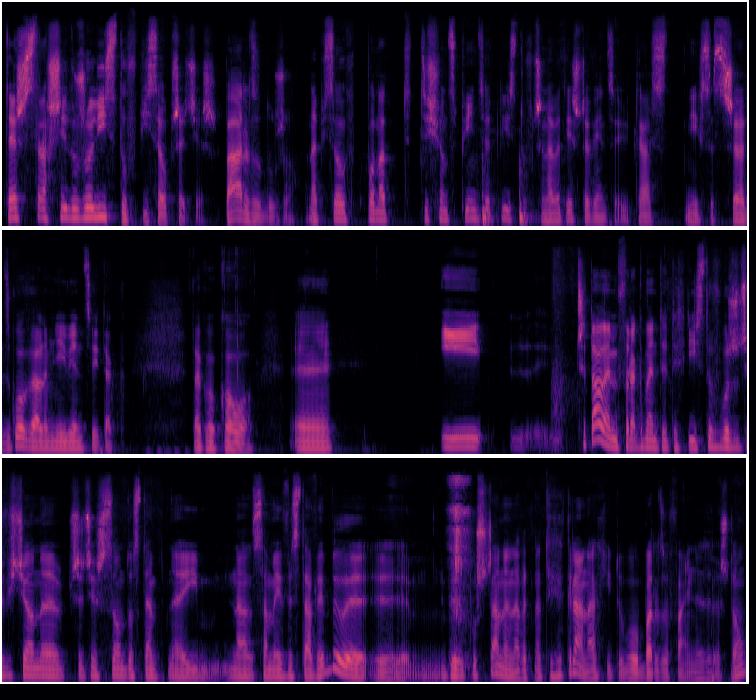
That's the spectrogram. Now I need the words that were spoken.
też strasznie dużo listów pisał przecież. Bardzo dużo. Napisał ponad 1500 listów, czy nawet jeszcze więcej. Teraz nie chcę strzelać z głowy, ale mniej więcej tak, tak około. E, I e, czytałem fragmenty tych listów, bo rzeczywiście one przecież są dostępne i na samej wystawie były, e, były puszczane nawet na tych ekranach i to było bardzo fajne zresztą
